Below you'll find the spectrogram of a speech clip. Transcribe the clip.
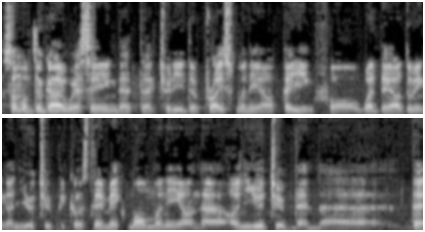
some of the guys were saying that actually the prize money are paying for what they are doing on YouTube because they make more money on uh, on YouTube than uh,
